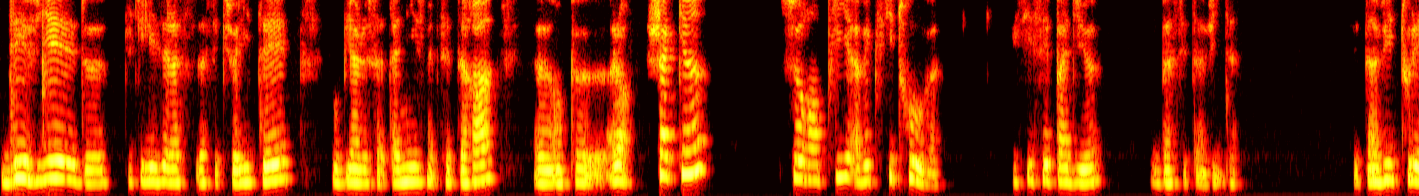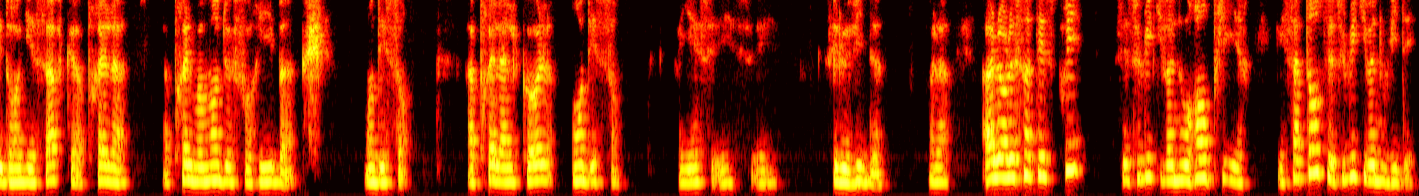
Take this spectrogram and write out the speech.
déviée d'utiliser la, sexualité ou bien le satanisme, etc. On peut. Alors, chacun se remplit avec ce qu'il trouve. Et si c'est pas Dieu, eh ben c'est un vide. C'est un vide. Tous les drogués savent qu'après après le moment d'euphorie, ben, on descend. Après l'alcool, on descend. Vous voyez, c'est le vide. Voilà. Alors le Saint-Esprit, c'est celui qui va nous remplir. Et Satan, c'est celui qui va nous vider.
